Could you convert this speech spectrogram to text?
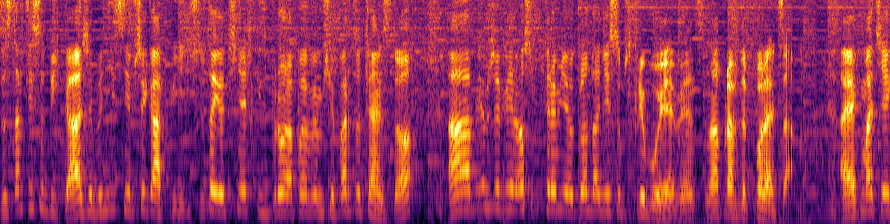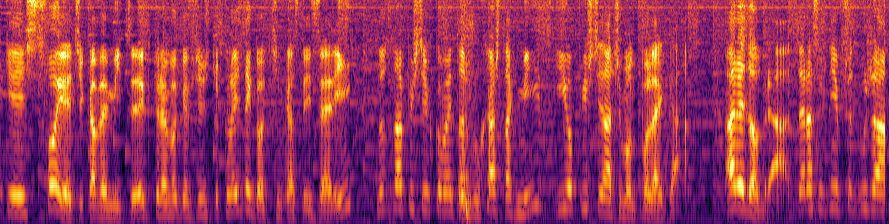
Zostawcie subika, żeby nic nie przegapić. Tutaj odcineczki z Brawla pojawiają się bardzo często, a wiem, że wiele osób, które mnie ogląda nie subskrybuje, więc naprawdę polecam. A jak macie jakieś swoje ciekawe mity, które mogę wziąć do kolejnego odcinka z tej serii, no to napiszcie w komentarzu hashtag mit i opiszcie na czym on polega. Ale dobra, teraz już nie przedłużam.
